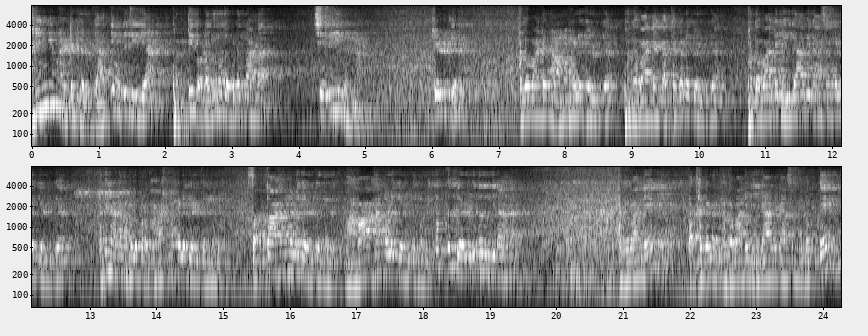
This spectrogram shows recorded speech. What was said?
അനന്യമായിട്ട് കേൾക്കുക. ആദ്യം ഒന്ന് ചെയ്യുക? ഭക്തി തുടങ്ങുന്നത് എവിടെ നിന്നാണ്? ചെവിയിൽ നിന്നാണ്. കേൾക്കുക. ഭഗവാന്റെ നാമങ്ങൾ കേൾക്കുക ഭഗവാന്റെ കഥകൾ കേൾക്കുക ഭഗവാന്റെ ലീലാവിലാസങ്ങൾ കേൾക്കുക. അതിനാണ് നമ്മൾ പ്രഭാഷണങ്ങൾ കേൾക്കുന്നത് സപ്താഹങ്ങൾ കേൾക്കുന്നത് നവാഹങ്ങൾ കേൾക്കുന്നത്. ഇതൊക്കെ കേൾക്കുന്നത് എന്തിനാണ്? ഭഗവാന്റെ കഥകൾ ഭഗവാന്റെ ലീലാവിലാസങ്ങൾ ഇതൊക്കെ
